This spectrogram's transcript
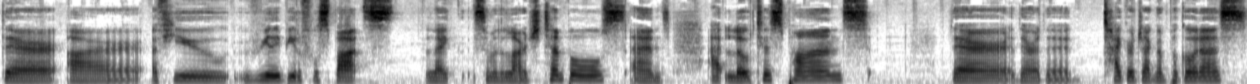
there are a few really beautiful spots like some of the large temples and at Lotus Ponds there there are the Tiger Dragon pagodas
